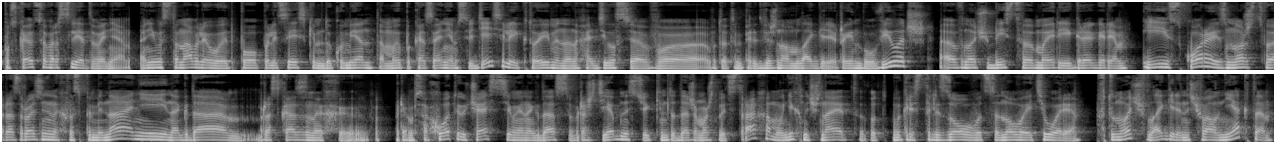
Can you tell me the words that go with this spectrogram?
пускаются в расследование. Они восстанавливают по полицейским документам и показаниям свидетелей, кто именно находился в вот этом передвижном лагере Rainbow Village э, в ночь убийства Мэри и Грегори. И скоро из множества разрозненных разрозненных воспоминаний, иногда рассказанных э, прям с охотой, участием, иногда с враждебностью, каким-то даже, может быть, страхом, у них начинает вот выкристаллизовываться новая теория. В ту ночь в лагере ночевал некто,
